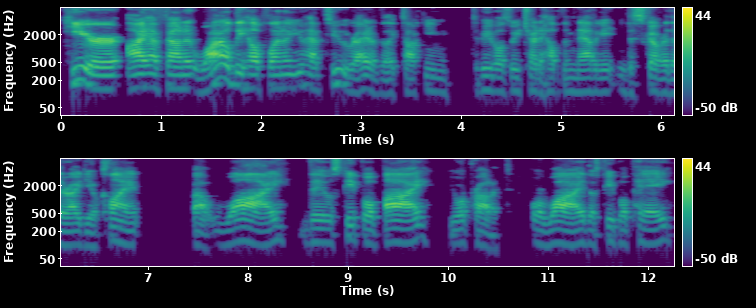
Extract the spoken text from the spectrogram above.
here, I have found it wildly helpful. I know you have too, right? Of like talking to people as we try to help them navigate and discover their ideal client about why those people buy your product or why those people pay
